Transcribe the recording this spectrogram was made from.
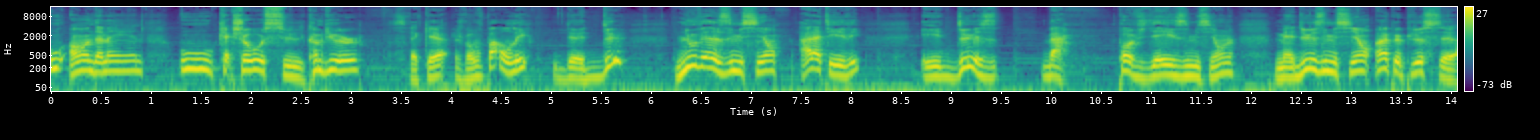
ou On Demand, ou quelque chose sur le computer. Ça fait que je vais vous parler de deux nouvelles émissions à la TV et deux, ben, pas vieilles émissions, mais deux émissions un peu plus euh,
